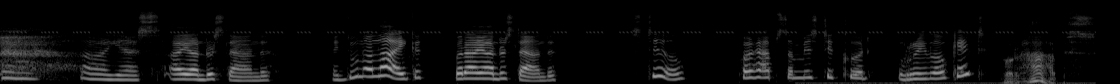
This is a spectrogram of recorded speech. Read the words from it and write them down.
ah, yes, I understand. I do not like, but I understand. Still, perhaps a mystic could relocate? Perhaps.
